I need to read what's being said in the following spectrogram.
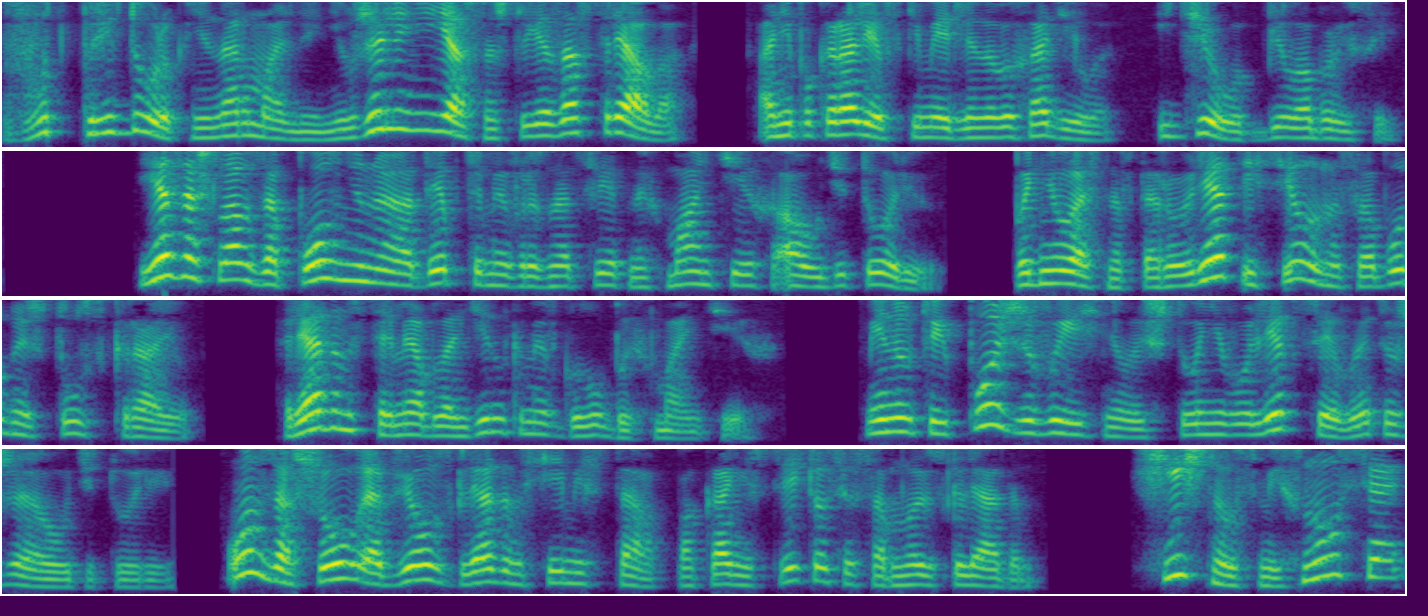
Вот придурок ненормальный! Неужели не ясно, что я застряла, а не по-королевски медленно выходила? Идиот белобрысый! Я зашла в заполненную адептами в разноцветных мантиях аудиторию, поднялась на второй ряд и села на свободный стул с краю, рядом с тремя блондинками в голубых мантиях. Минутой позже выяснилось, что у него лекция в эту же аудитории. Он зашел и обвел взглядом все места, пока не встретился со мной взглядом. Хищно усмехнулся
